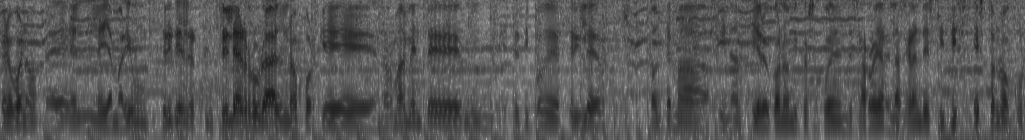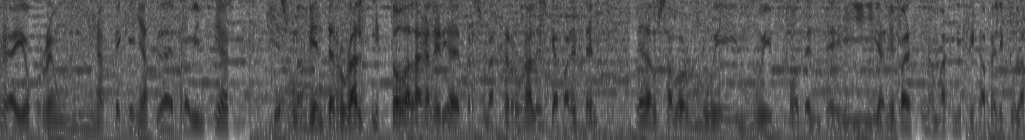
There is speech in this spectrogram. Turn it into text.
pero bueno, eh, le llamaría un thriller, un thriller rural, ¿no? Porque normalmente mm, este tipo de thriller con tema financiero, económico se pueden desarrollar en las grandes cities. Esto no ocurre ahí, ocurre en una pequeña ciudad de provincias y es un ambiente rural y toda la galería de personajes rurales que aparecen le da un sabor muy, muy potente y a mí me parece una magnífica película.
